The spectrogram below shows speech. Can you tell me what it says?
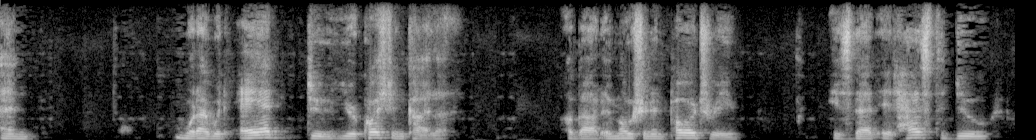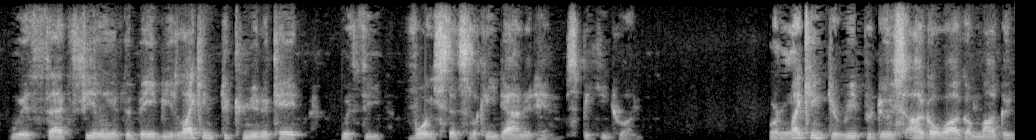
And what I would add to your question, Kyla, about emotion and poetry is that it has to do with that feeling of the baby liking to communicate with the voice that's looking down at him, speaking to him. Or liking to reproduce Aga Waga Maga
